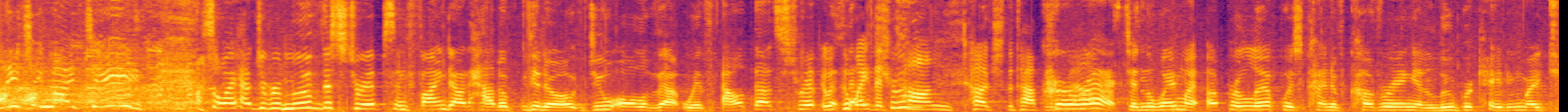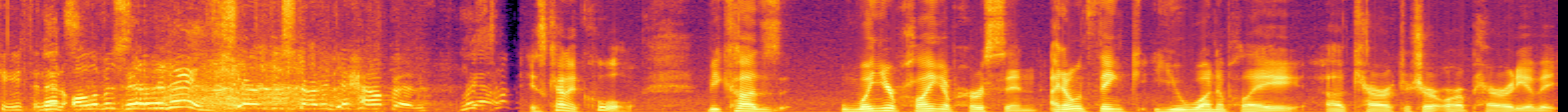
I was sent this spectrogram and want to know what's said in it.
bleaching my teeth. So I had to remove the strips and find out how to, you know, do all of that without that strip. It was But the way the that's true. tongue touched the top of your mouth. Correct, and the way my upper lip was kind of covering and lubricating my teeth, and then all of a there sudden, it is. Cher just started to happen. Let's talk. is kind of cool because when you're playing a person, I don't think you want to play a caricature or a parody of it.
